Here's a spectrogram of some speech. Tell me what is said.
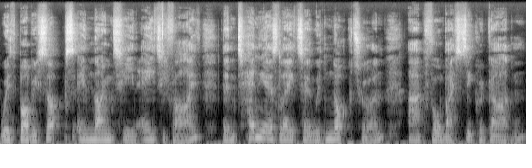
with Bobbysocks in 1985. Then 10 years later with Nocturne, uh, performed by Secret Garden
